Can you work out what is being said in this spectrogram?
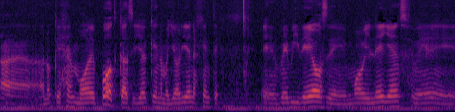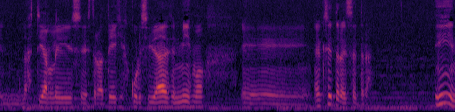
a, a lo que es el MOBA podcast, ya que la mayoría de la gente eh, ve videos de Mobile Legends, ve las tier lists, estrategias, curiosidades del mismo, eh, etcétera, etcétera. Y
